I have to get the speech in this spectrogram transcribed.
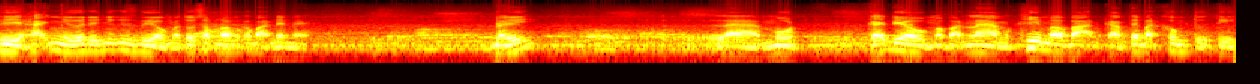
thì hãy nhớ đến những điều mà tôi sắp nói với các bạn đây này. Đấy là một cái điều mà bạn làm khi mà bạn cảm thấy bạn không tự tin,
